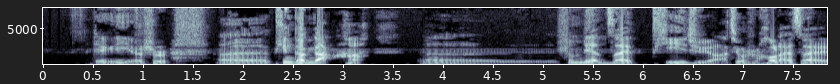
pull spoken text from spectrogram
这个也是呃挺尴尬哈，呃。顺便再提一句啊，就是后来在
